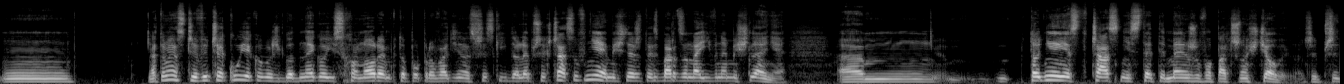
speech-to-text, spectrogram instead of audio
Mm. Natomiast czy wyczekuje kogoś godnego i z honorem, kto poprowadzi nas wszystkich do lepszych czasów? Nie, myślę, że to jest bardzo naiwne myślenie. Um, to nie jest czas niestety mężów opatrznościowych. Znaczy, przy,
